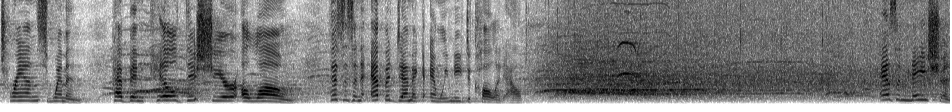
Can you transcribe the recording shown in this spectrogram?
trans women have been killed this year alone. This is an epidemic and we need to call it out. As a nation,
